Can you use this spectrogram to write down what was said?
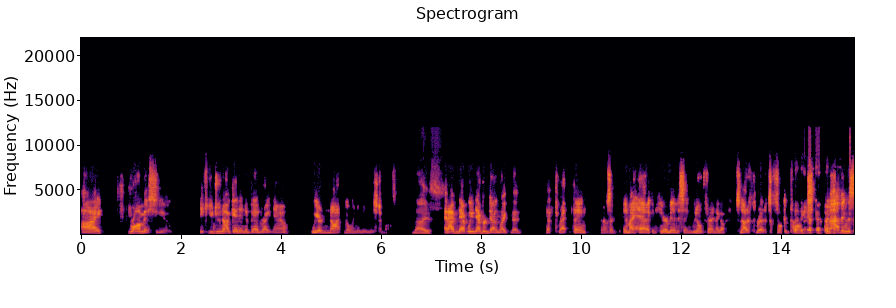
I promise you, if you do not get into bed right now, we are not going to Mimi's tomorrow. Nice. And I've never we've never done like the the threat thing. And I was like, in my head, I can hear Amanda saying, "We don't threaten." I go, "It's not a threat; it's a fucking promise." I'm having this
